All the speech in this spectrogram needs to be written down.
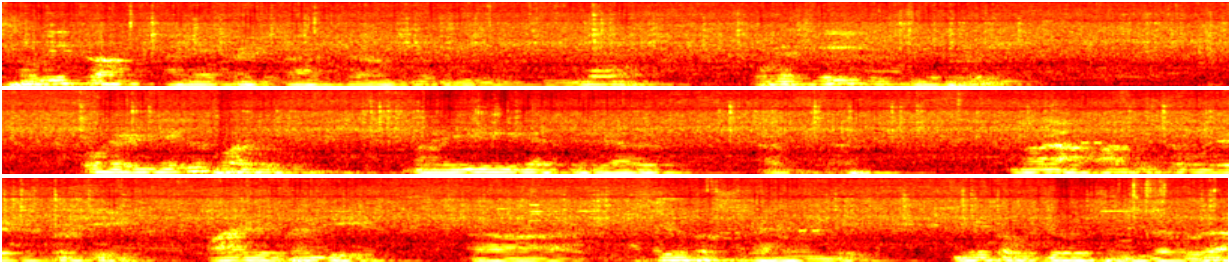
సౌమిత్వ అనేటువంటి కార్యక్రమంలో మేము ఒక స్టేజ్ వచ్చినప్పుడు ఒక రెండేళ్ళ పాటు మన ఈవీ గారు గారు మన ఆఫీస్లో ఉండేటటువంటి ఆరు మంది స్పీకర్స్ కానివ్వండి మిగతా ఉద్యోగస్తులంతా కూడా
